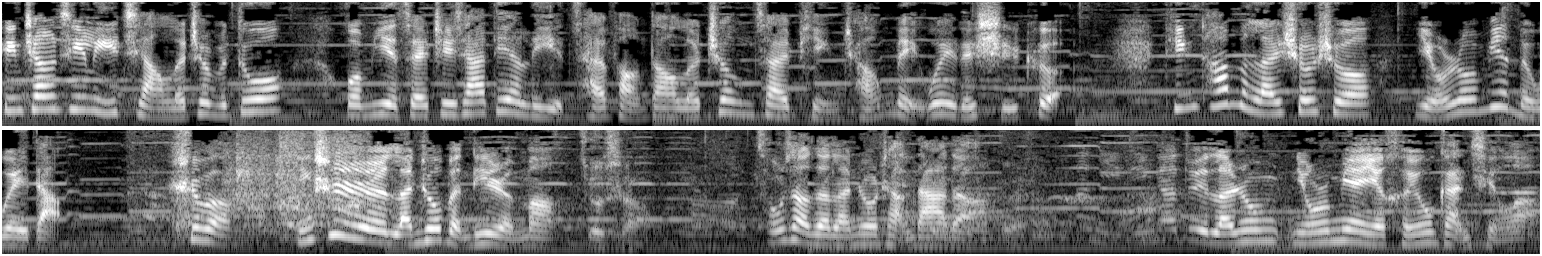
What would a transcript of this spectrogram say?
听张经理讲了这么多，我们也在这家店里采访到了正在品尝美味的食客，听他们来说说牛肉面的味道。师傅，您是兰州本地人吗？就是啊，从小在兰州长大的，对，那你应该对兰州牛肉面也很有感情了。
